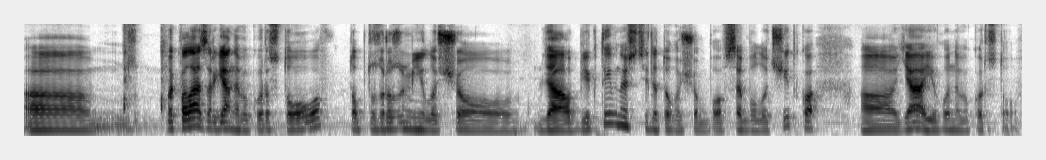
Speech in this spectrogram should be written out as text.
Е, Еквалайзер я не використовував, тобто зрозуміло, що для об'єктивності, для того, щоб все було чітко, я його не використовував.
